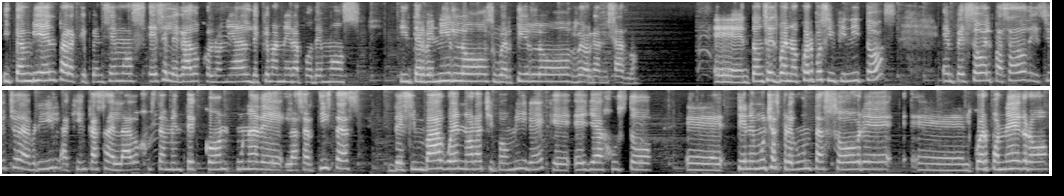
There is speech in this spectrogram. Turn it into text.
y también para que pensemos ese legado colonial, de qué manera podemos intervenirlo, subvertirlo, reorganizarlo. Eh, entonces, bueno, Cuerpos Infinitos empezó el pasado 18 de abril aquí en Casa del Lago, justamente con una de las artistas de Zimbabue, Nora Chipaumire, que ella justo eh, tiene muchas preguntas sobre eh, el cuerpo negro,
